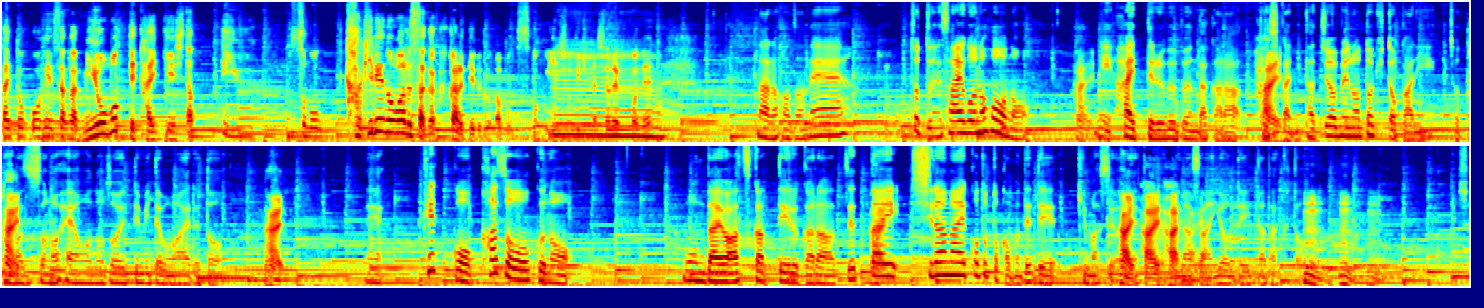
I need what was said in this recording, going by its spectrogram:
斉藤浩平さんが身をもって体験したっていうその歯切れの悪さが書かれているのが僕すごく印象的でしたねここね。うんなるほどね。ちょっとね最後の方のはい、に入ってる部分だからはい。確かに立ち読みの時とかにちょっとはい。まずその辺を覗いてみてもらえると、はい、ね、結構数多くの問題を扱っているから絶対知らないこととかも出てきますよね、はい皆さん読んでいただくと、うんうん。社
